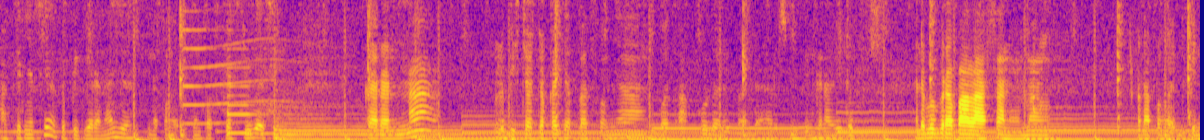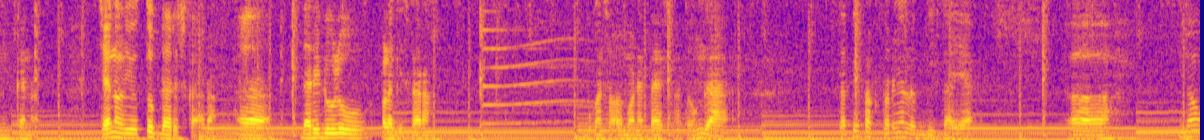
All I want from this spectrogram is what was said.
akhirnya sih ya kepikiran aja kenapa nggak bikin podcast juga sih? Karena lebih cocok aja platformnya buat aku daripada harus bikin kanal YouTube. Ada beberapa alasan memang kenapa nggak bikin kanal channel YouTube dari sekarang eh, dari dulu apalagi sekarang. Bukan soal monetize atau enggak tapi faktornya lebih kayak uh, you know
